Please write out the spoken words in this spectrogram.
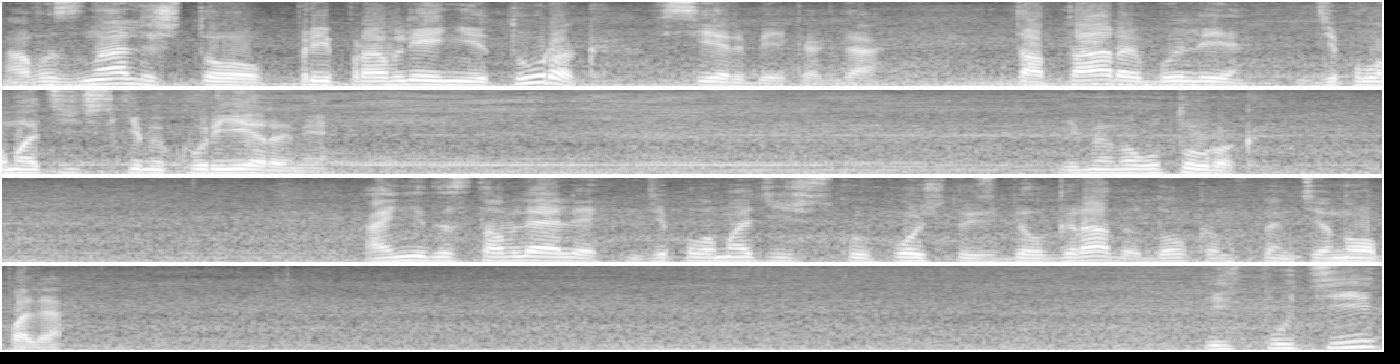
А вы знали, что при правлении турок в Сербии, когда татары были дипломатическими курьерами, именно у турок, они доставляли дипломатическую почту из Белграда до Константинополя. И в пути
